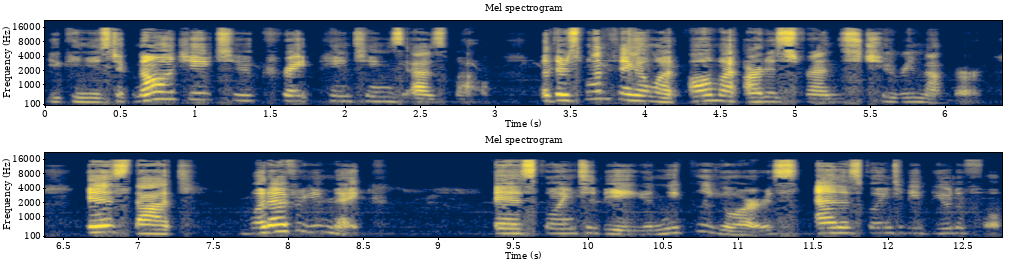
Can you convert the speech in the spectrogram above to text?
you can use technology to create paintings as well. But there's one thing I want all my artist friends to remember, is that whatever you make is going to be uniquely yours and it's going to be beautiful.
